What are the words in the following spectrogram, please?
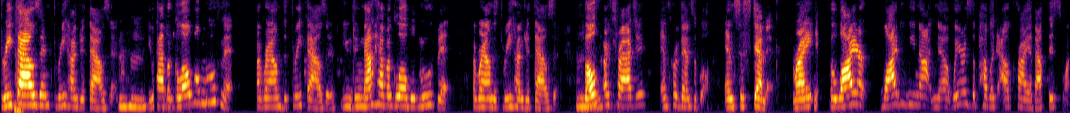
3,000, 300,000. Mm-hmm. You have a global movement around the 3,000. You do not have a global movement around the 300,000. Mm-hmm. Both are tragic and preventable and systemic, right? Yeah. But why are why do we not know? Where is the public outcry about this one?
